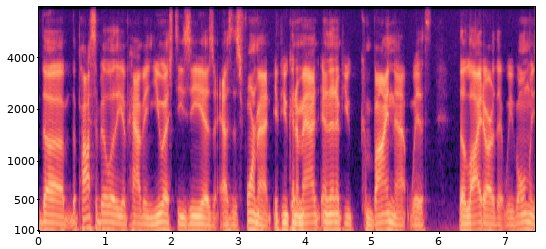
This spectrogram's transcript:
the the possibility of having USDZ as as this format, if you can imagine, and then if you combine that with the lidar that we've only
